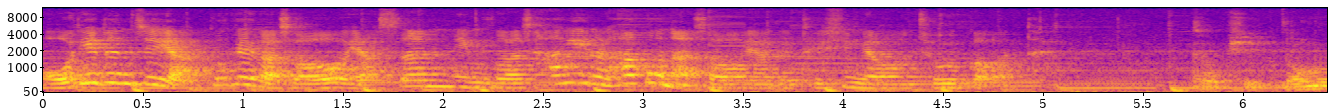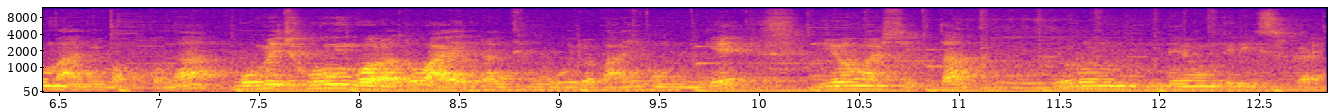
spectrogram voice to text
어디든지 약국에 가서 약사님과 상의를 하고 나서 약을 드시면 좋을 것 같아요. 혹시 너무 많이 먹거나 몸에 좋은 거라도 아이들한테는 오히려 많이 먹는 게 위험할 수 있다 이런 내용들이 있을까요?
